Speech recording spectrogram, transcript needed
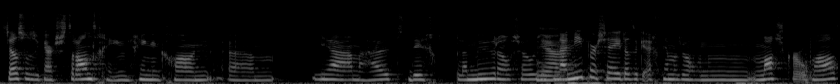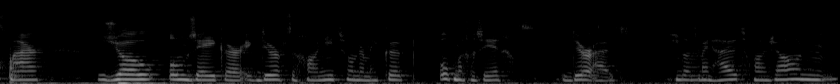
zelfs als ik naar het strand ging, ging ik gewoon, ehm, ja, mijn huid dicht plamuren of zo. Ja. Nou, niet per se dat ik echt helemaal zo'n masker op had, maar zo onzeker. Ik durfde gewoon niet zonder make-up op mijn gezicht de deur uit. Omdat mijn huid gewoon zo'n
